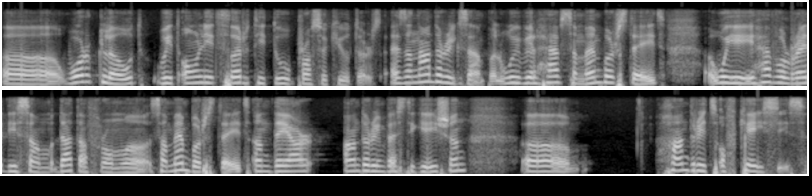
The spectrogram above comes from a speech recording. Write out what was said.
uh, workload with only 32 prosecutors. As another example, we will have some member states. We have already some data from uh, some member states, and they are under investigation. Uh, hundreds of cases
